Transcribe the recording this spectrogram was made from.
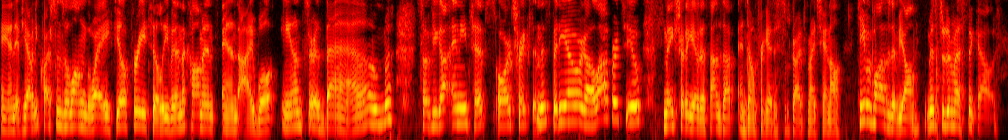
And if you have any questions along the way, feel free to leave it in the comments and I will answer them. So if you got any tips or tricks in this video or got a laugh or two, make sure to give it a thumbs up and don't forget to subscribe to my channel. Keep it positive, y'all. Mr. Domestic out.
